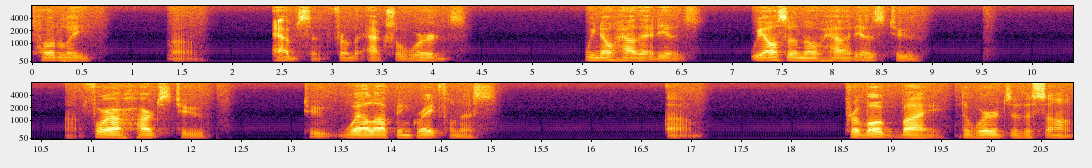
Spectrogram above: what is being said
totally um, absent from the actual words. We know how that is. We also know how it is to uh, for our hearts to to well up in gratefulness, um, provoked by the words of the song,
